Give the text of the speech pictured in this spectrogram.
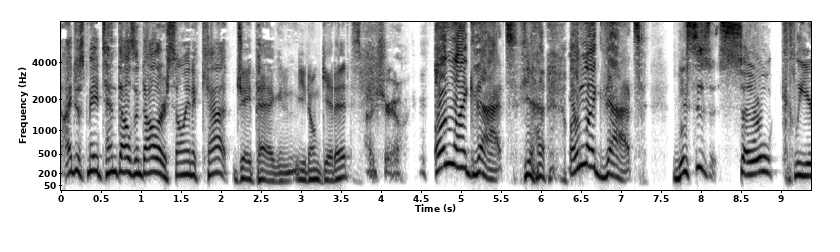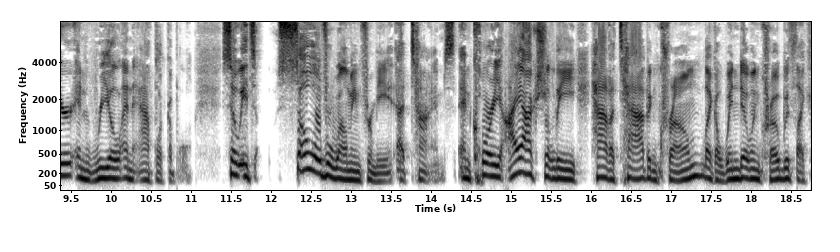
I just made $10,000 selling a cat JPEG and you don't get it. So true. unlike that. Yeah. unlike that, this is so clear and real and applicable. So it's so overwhelming for me at times. And Corey, I actually have a tab in Chrome, like a window in Chrome with like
